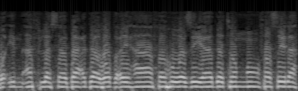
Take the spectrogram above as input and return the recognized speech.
وإن أفلس بعد وضعها فهو زيادة منفصلة.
